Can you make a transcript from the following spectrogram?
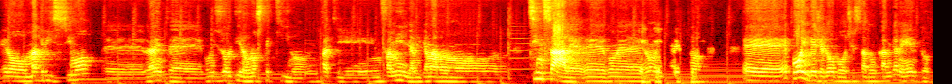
ero magrissimo, eh, veramente come si suol dire uno stecchino, infatti in famiglia mi chiamavano zinzale, eh, come no? Eh, e poi invece dopo c'è stato un cambiamento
